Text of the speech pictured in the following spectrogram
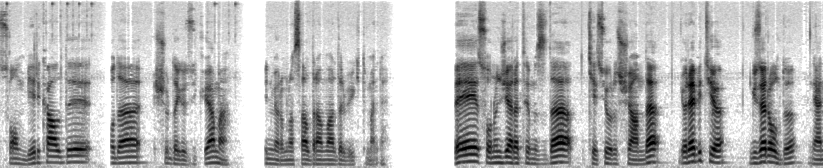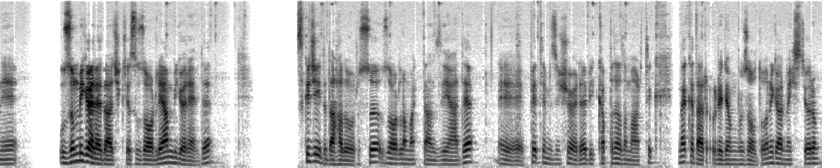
Son 1 kaldı. O da şurada gözüküyor ama bilmiyorum buna saldıran vardır büyük ihtimalle. Ve sonuncu yaratığımızı da kesiyoruz şu anda. Görev bitiyor. Güzel oldu. Yani uzun bir görevdi açıkçası. Zorlayan bir görevdi. Sıkıcıydı daha doğrusu. Zorlamaktan ziyade. Ee, petimizi şöyle bir kapatalım artık. Ne kadar iridiumumuz oldu onu görmek istiyorum.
